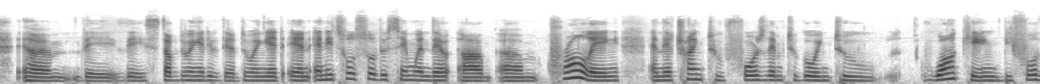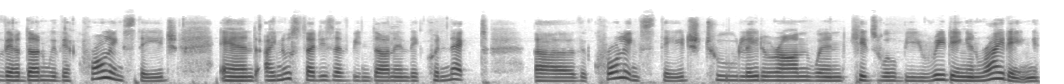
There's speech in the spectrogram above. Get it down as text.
um, they they stop doing it if they're doing it. And and it's also the same when they're um, um, crawling and they're trying to force them to go into walking before they're done with their crawling stage. And I know studies have been done and they connect uh, the crawling stage to later on when kids will be reading and writing.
